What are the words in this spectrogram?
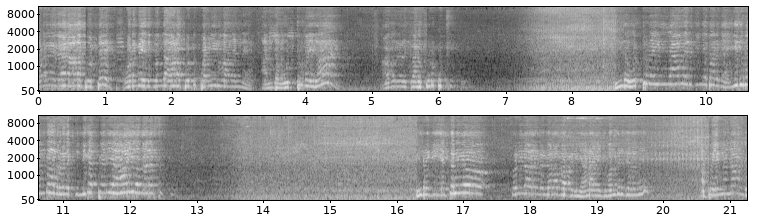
உடனே வேற ஆளை போட்டு உடனே இதுக்கு வந்து ஆளை போட்டு பண்ணிடுவாங்கன்னு. அந்த ஒற்றுமை தான் அவர்களுக்கான துருப்புச்சீட்டு இந்த ஒற்றுமை இல்லாம இருக்கீங்க பாருங்க. இது வந்து அவர்களுக்கு மிகப்பெரிய ஆயுதம் அரசுக்கு இன்றைக்கு எத்தனையோ தொழிலாளர்கள் வேலை பார்க்குறீங்க. ஆனா இன்னைக்கு வந்திருக்கிறது. அப்ப என்னன்னா அந்த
